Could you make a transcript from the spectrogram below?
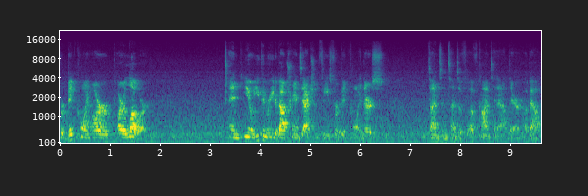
for Bitcoin are, are lower. And you know, you can read about transaction fees for Bitcoin. There's tons and tons of, of content out there about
